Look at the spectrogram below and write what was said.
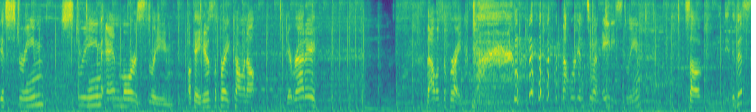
it's stream, stream, and more stream. Okay, here's the break coming up. Get ready. That was the break. now we're into an 80 stream. So, this...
